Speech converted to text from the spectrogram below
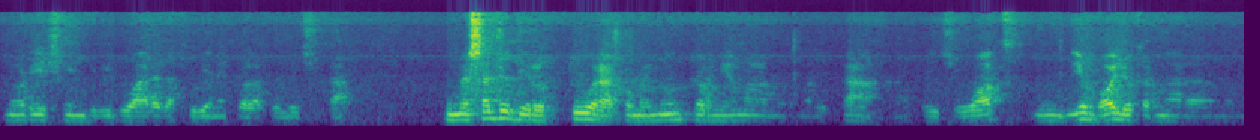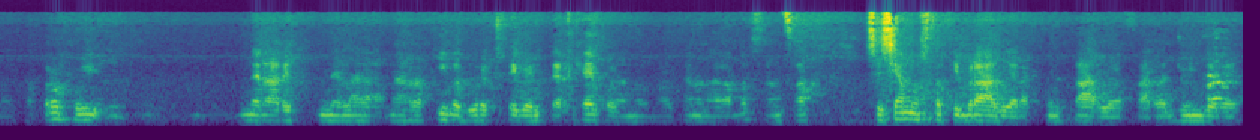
non riesci a individuare da chi viene quella pubblicità. Un messaggio di rottura come non torniamo alla normalità, dici what? Io voglio tornare alla normalità, però poi nella, nella narrativa Durex spiega il perché quella normalità non era abbastanza, se siamo stati bravi a raccontarlo e a far raggiungere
